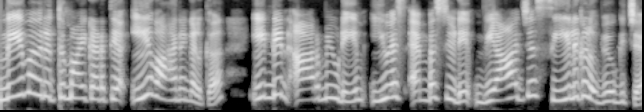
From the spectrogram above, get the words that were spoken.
നിയമവിരുദ്ധമായി കടത്തിയ ഈ വാഹനങ്ങൾക്ക് ഇന്ത്യൻ ആർമിയുടെയും യു എസ് എംബസിയുടെയും വ്യാജ സീലുകൾ ഉപയോഗിച്ച്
